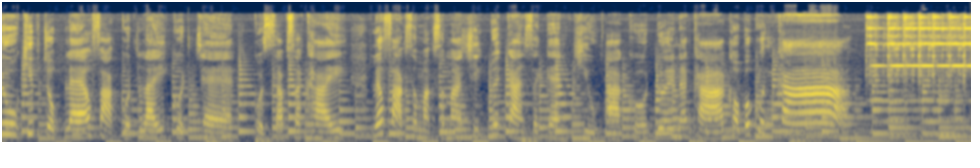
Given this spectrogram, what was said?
ดูคลิปจบแล้วฝากกดไลค์ กดแชร์ กด Subscribe และฝากสมัครสมาชิกด้วยการสแกน QR Code ด้วยนะคะ ขอบพระคุณค่ะ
